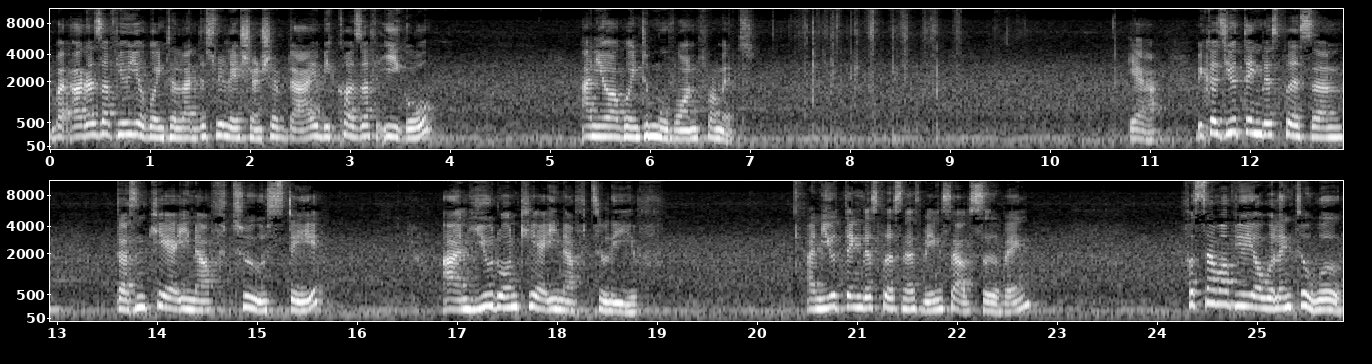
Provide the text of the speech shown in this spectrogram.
but others of you you're going to let this relationship die because of ego and you are going to move on from it Yeah. Because you think this person doesn't care enough to stay and you don't care enough to leave. And you think this person is being self serving. For some of you, you're willing to work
